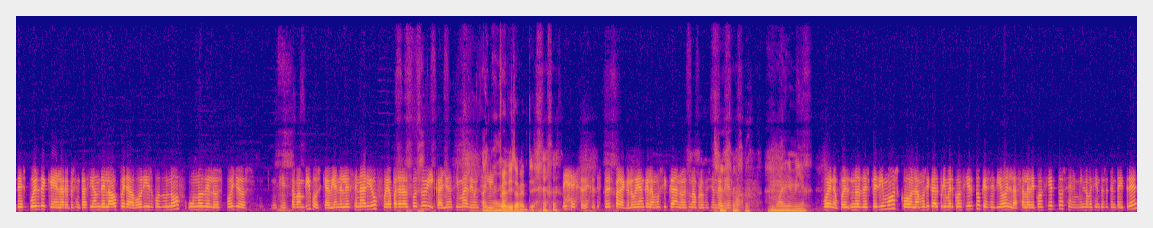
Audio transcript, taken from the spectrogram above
después de que en la representación de la ópera Boris Godunov, uno de los pollos que estaban vivos que había en el escenario fue a parar al foso y cayó encima de un madre. Precisamente. Eso es. Esto es para que luego digan que la música no es una profesión de riesgo. Madre mía. Bueno, pues nos despedimos con la música del primer concierto que se dio en la sala de conciertos en 1973.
